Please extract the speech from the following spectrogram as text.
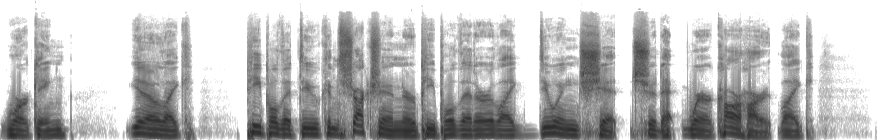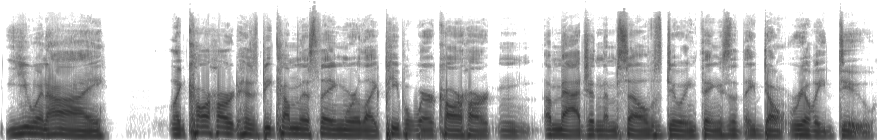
working. You know, like people that do construction or people that are like doing shit should wear Carhartt. Like you and I, like Carhartt has become this thing where like people wear Carhartt and imagine themselves doing things that they don't really do,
